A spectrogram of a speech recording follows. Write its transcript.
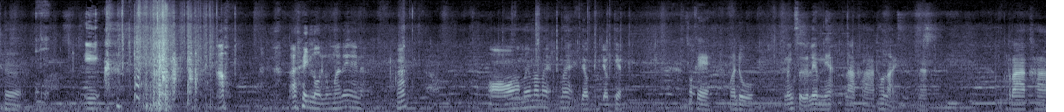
เทอร์อีเอ้าอะไรหล่นลงมาได้ไงน่ะฮะอ๋อไม่ไม่ไม่ไม่เดี๋ยวเดี๋ยวเก็บ โอเค มาดูหนังสือเล่มเนี้ยราคาเท่าไหร่นะ ราคา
